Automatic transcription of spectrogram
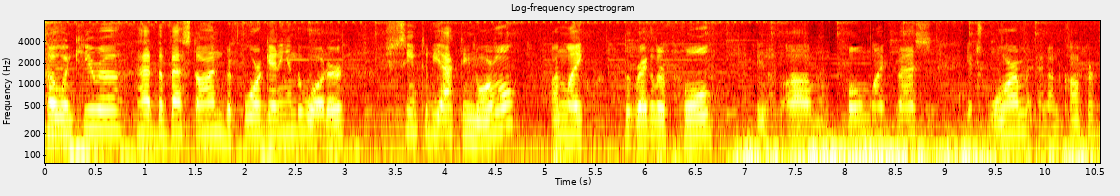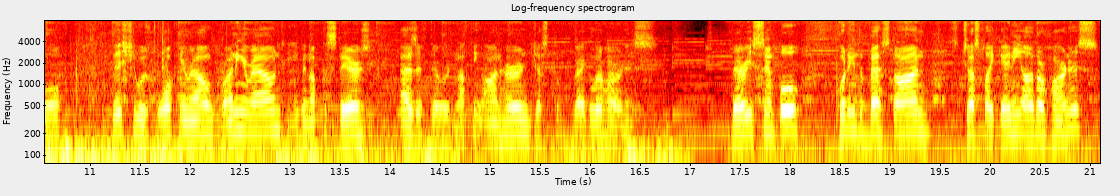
So when Kira had the vest on before getting in the water, she seemed to be acting normal, unlike the regular full um, foam life vest. It's warm and uncomfortable. This she was walking around, running around, even up the stairs, as if there was nothing on her and just a regular harness. Very simple, putting the vest on, just like any other harness,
